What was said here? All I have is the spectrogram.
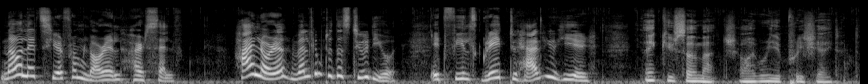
Now let's hear from Laurel herself. Hi Laurel, welcome to the studio. It feels great to have you here. Thank you so much. I really appreciate it.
